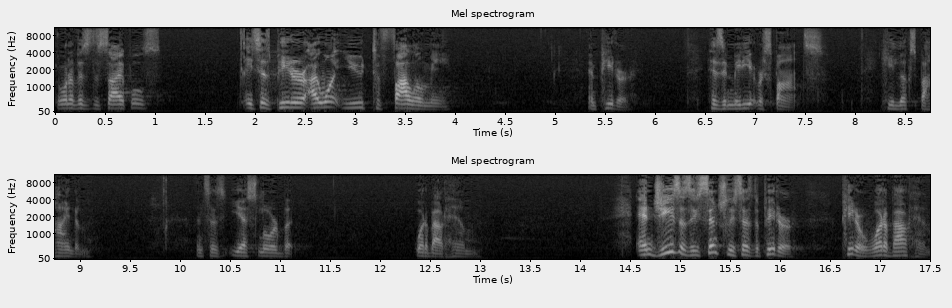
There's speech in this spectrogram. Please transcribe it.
one of his disciples, he says, Peter, I want you to follow me. And Peter, his immediate response, he looks behind him and says, Yes, Lord, but what about him? And Jesus essentially says to Peter, Peter, what about him?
